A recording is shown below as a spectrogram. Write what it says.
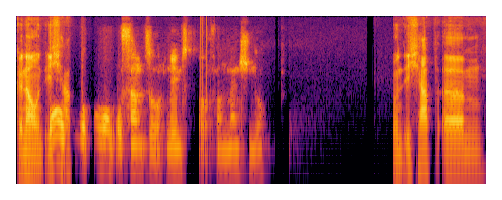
Genau, und ich Ja, habe interessant, so Lebenslauf von Menschen so. und ich habe ähm,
